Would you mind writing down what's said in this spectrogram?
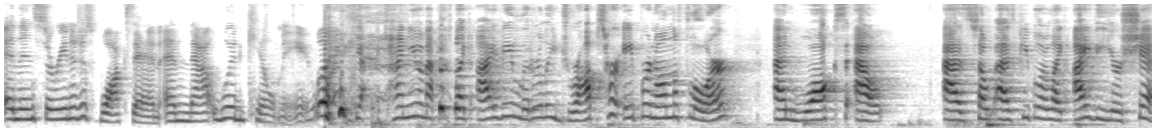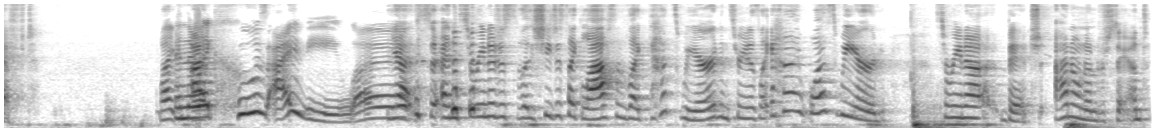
and then Serena just walks in, and that would kill me. Like, Yeah, can you imagine? Like Ivy literally drops her apron on the floor and walks out as some as people are like, Ivy, your shift. Like, and they're I- like, "Who's Ivy? What?" yeah. So, and Serena just like, she just like laughs and's like, that's weird. And Serena's like, ah, it was weird. Serena, bitch, I don't understand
